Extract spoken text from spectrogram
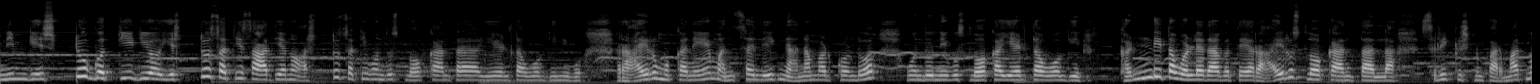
ನಿಮ್ಗೆ ಎಷ್ಟು ಗೊತ್ತಿದೆಯೋ, ಎಷ್ಟು ಸತಿ ಸಾಧ್ಯನೋ ಅಷ್ಟು ಸತಿ ಒಂದು ಶ್ಲೋಕ ಅಂತ ಹೇಳ್ತಾ ಹೋಗಿ ನೀವು. ರಾಯರ ಮುಖನೇ ಮನಸ್ಸಲ್ಲಿ ಜ್ಞಾನ ಮಾಡಿಕೊಂಡು ಒಂದು ನೀವು ಶ್ಲೋಕ ಹೇಳ್ತಾ ಹೋಗಿ. ಖಂಡಿತ ಒಳ್ಳೆಯದಾಗುತ್ತೆ ರಾಯರು ಶ್ಲೋಕ ಅಂತ ಅಲ್ಲ, ಶ್ರೀಕೃಷ್ಣ ಪರಮಾತ್ಮ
